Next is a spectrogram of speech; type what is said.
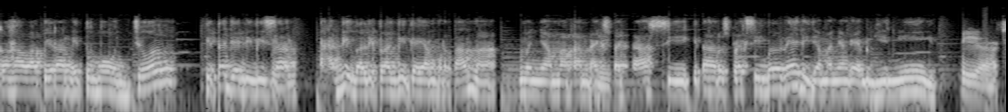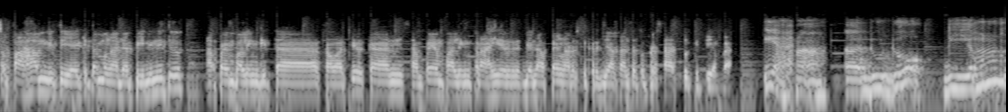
kekhawatiran itu muncul, kita jadi bisa tadi balik lagi ke yang pertama, menyamakan Hmm. ekspektasi. Kita harus fleksibel deh di zaman yang kayak begini. Gitu. Iya, sepaham gitu ya. Kita menghadapi ini tuh apa yang paling kita khawatirkan sampai yang paling terakhir dan apa yang harus dikerjakan satu persatu gitu ya Mbak. Iya. Eh, duduk, diem,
